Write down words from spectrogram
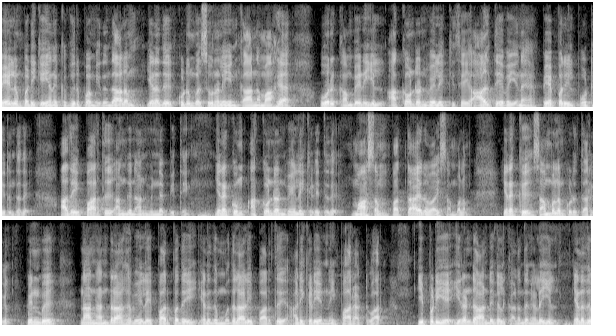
மேலும் படிக்க எனக்கு விருப்பம் இருந்தாலும் எனது குடும்ப சூழ்நிலையின் காரணமாக ஒரு கம்பெனியில் அக்கவுண்டன்ட் வேலைக்கு செய்ய ஆள் தேவை என பேப்பரில் போட்டிருந்தது. அதை பார்த்து அங்கு நான் விண்ணப்பித்தேன். எனக்கும் அக்கௌண்டன்ட் வேலை கிடைத்தது. மாதம் பத்தாயிரம் ரூபாய் சம்பளம். எனக்கு சம்பளம் கொடுத்தார்கள். பின்பு நான் நன்றாக வேலை பார்ப்பதை எனது முதலாளி பார்த்து அடிக்கடி என்னை பாராட்டுவார். இப்படியே இரண்டு ஆண்டுகள் கடந்த நிலையில் எனது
